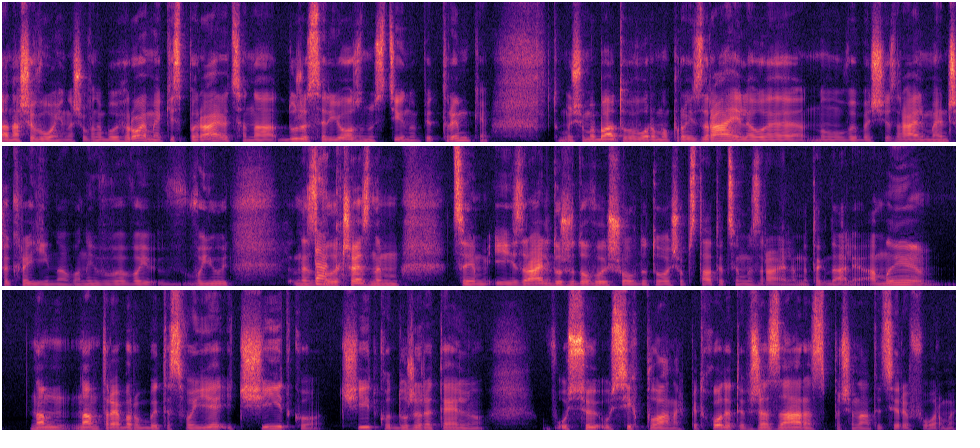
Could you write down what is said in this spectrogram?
та наші воїни, щоб вони були героями, які спираються на дуже серйозну стіну підтримки. Тому що ми багато говоримо про Ізраїль, але ну вибач, Ізраїль менша країна. Вони воюють не з так. величезним цим. І Ізраїль дуже довго йшов до того, щоб стати цим Ізраїлем і так далі. А ми нам, нам треба робити своє і чітко, чітко, дуже ретельно в усю, усіх планах підходити вже зараз починати ці реформи,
